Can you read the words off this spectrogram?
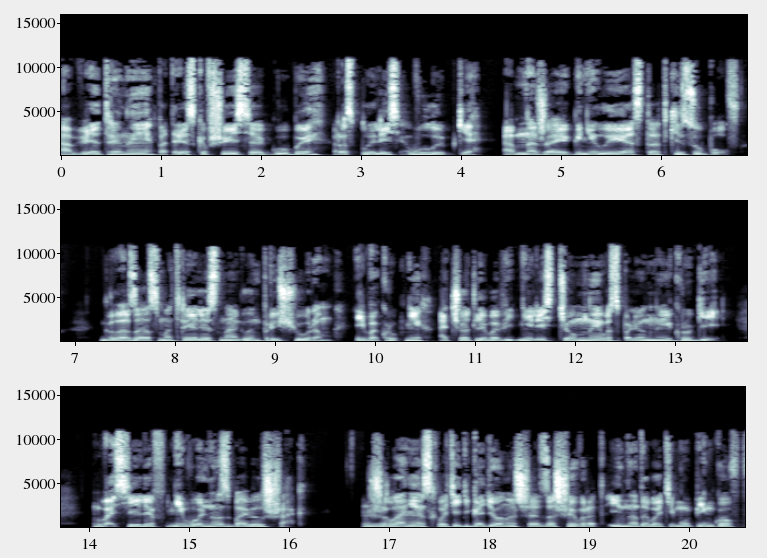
Обветренные, потрескавшиеся губы расплылись в улыбке, обнажая гнилые остатки зубов. Глаза смотрели с наглым прищуром, и вокруг них отчетливо виднелись темные воспаленные круги. Васильев невольно сбавил шаг. Желание схватить гаденыша за шиворот и надавать ему пинков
